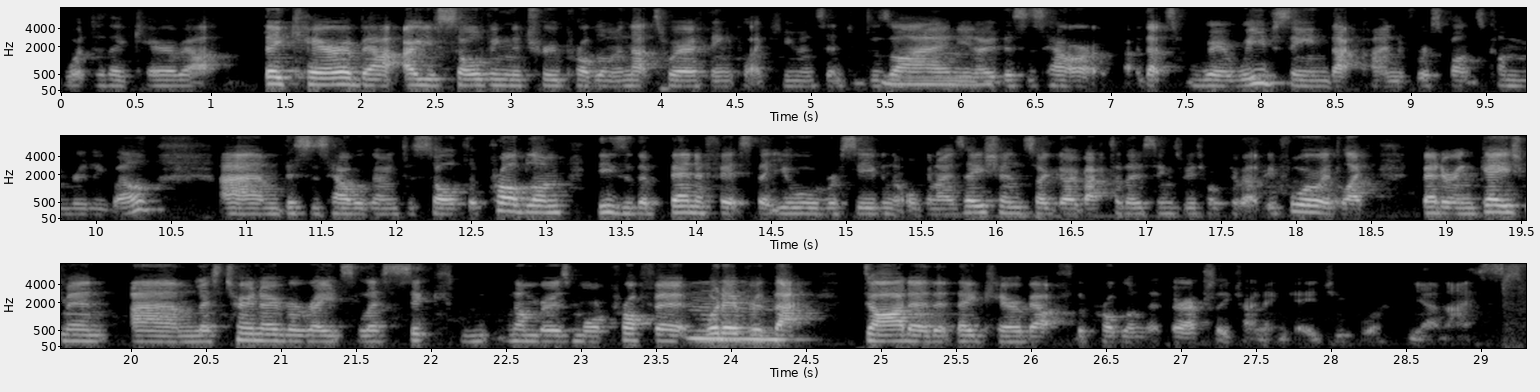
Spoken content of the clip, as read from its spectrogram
what do they care about they care about are you solving the true problem? And that's where i think like human centered design you know this is how our, that's where we've seen that kind of response come really well. Um, this is how we're going to solve the problem. These are the benefits that you will receive in the organization. So go back to those things we talked about before with like better engagement um, less turnover rates less sick numbers more profit whatever Mm. that data that they care about for the problem that they're actually trying to engage you for. Yeah, nice.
